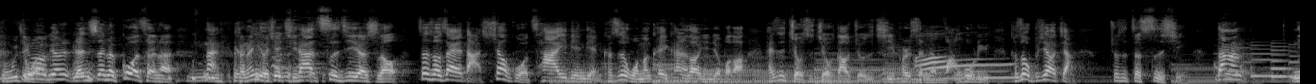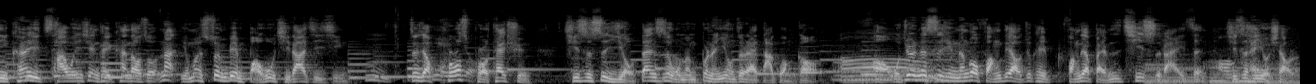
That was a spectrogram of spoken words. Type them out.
苦经过短，跟人生的过程了，那可能有一些其他的刺激的时候，这时候再来打，效果差一点点。可是我们可以看得到研究报告，还是九十九到九十七 percent 的防护率。可是我必须要讲，就是这四型。当然，你可以查文献可以看到说，那有没有顺便保护其他几型？嗯，这叫 cross protection。其实是有，但是我们不能用这来打广告。哦，哦我觉得那事情能够防掉，就可以防掉百分之七十的癌症，其实很有效了。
